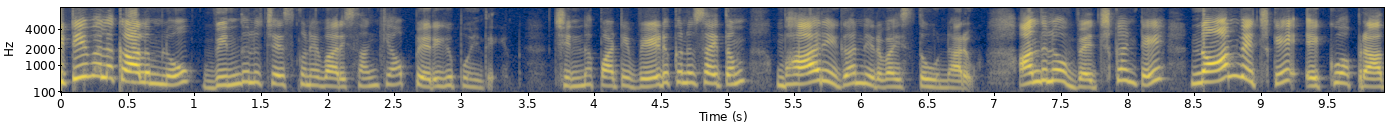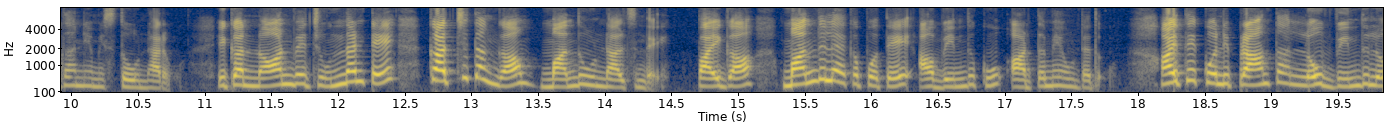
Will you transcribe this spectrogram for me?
ఇటీవల కాలంలో విందులు చేసుకునే వారి సంఖ్య పెరిగిపోయింది. చిన్నపాటి వేడుకను సైతం భారీగా నిర్వహిస్తూ ఉన్నారు. అందులో వెజ్ కంటే నాన్ వెజ్కే ఎక్కువ ప్రాధాన్యం ఇస్తూ ఉన్నారు. ఇక నాన్ వెజ్ ఉందంటే ఖచ్చితంగా మందు ఉండాల్సిందే. పైగా మందు లేకపోతే ఆ విందుకు అర్థమే ఉండదు. అయితే కొన్ని ప్రాంతాల్లో విందులో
